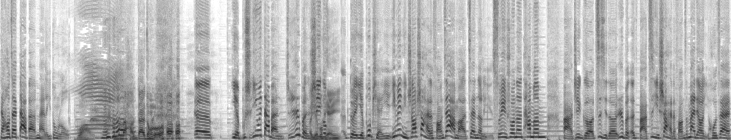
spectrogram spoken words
然后在大阪买了一栋楼。哇，买很大一栋楼呃。也不是，因为大阪日本是一个对也不便宜，因为你知道上海的房价嘛，在那里，所以说呢，他们把这个自己的日本呃，把自己上海的房子卖掉以后，在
